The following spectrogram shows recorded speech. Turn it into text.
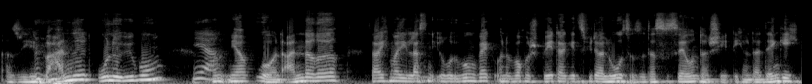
Also die Mhm. behandelt ohne Übung Ja. und ein Jahr Ruhe. Und andere, sage ich mal, die lassen ihre Übung weg und eine Woche später geht's wieder los. Also das ist sehr unterschiedlich. Und da denke ich,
